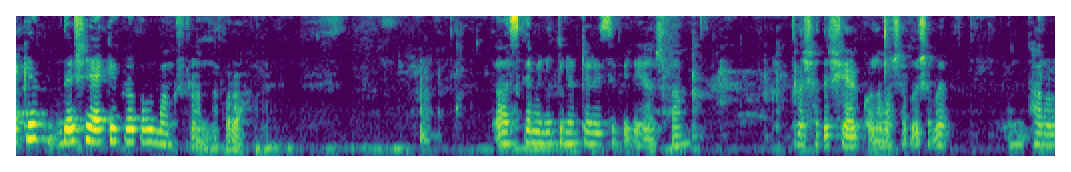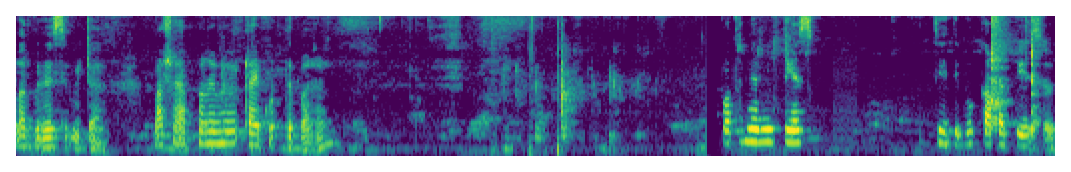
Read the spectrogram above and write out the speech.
এক এক দেশে এক এক রকমের মাংস রান্না করা হয়। তো আজকে আমি নতুন একটা রেসিপি নিয়ে আসলাম। আপনার সাথে শেয়ার করলাম। আশা করি সবাই ভালো লাগবে রেসিপিটা বাসায় আপনারা এভাবে ট্রাই করতে পারেন। প্রথমে আমি পেঁয়াজ দিয়ে দেবো, কাটা পেঁয়াজ আর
